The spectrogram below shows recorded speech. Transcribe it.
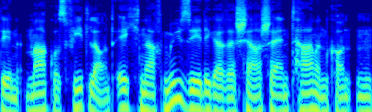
den Markus Fiedler und ich nach mühseliger Recherche enttarnen konnten,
